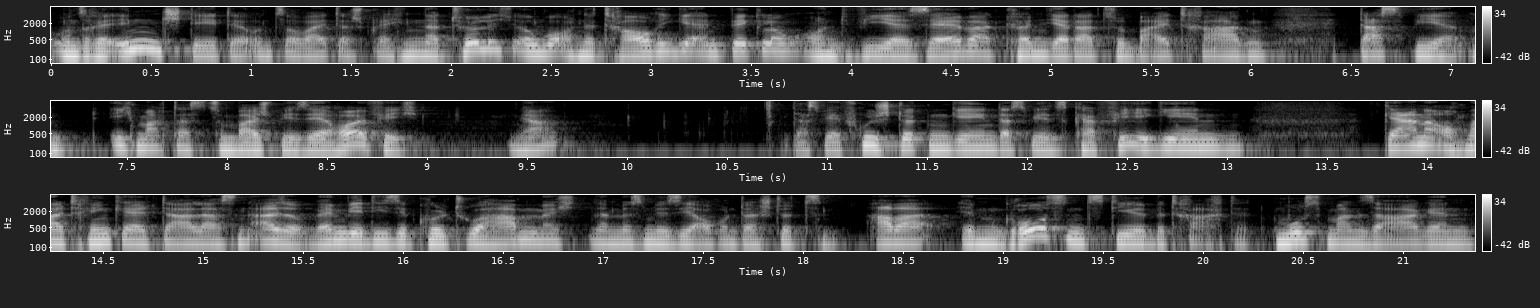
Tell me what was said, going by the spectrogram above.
unsere Innenstädte und so weiter sprechen, natürlich irgendwo auch eine traurige Entwicklung und wir selber können ja dazu beitragen, dass wir, und ich mache das zum Beispiel sehr häufig, ja, dass wir frühstücken gehen, dass wir ins Café gehen, gerne auch mal Trinkgeld dalassen. Also, wenn wir diese Kultur haben möchten, dann müssen wir sie auch unterstützen. Aber im großen Stil betrachtet muss man sagen,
